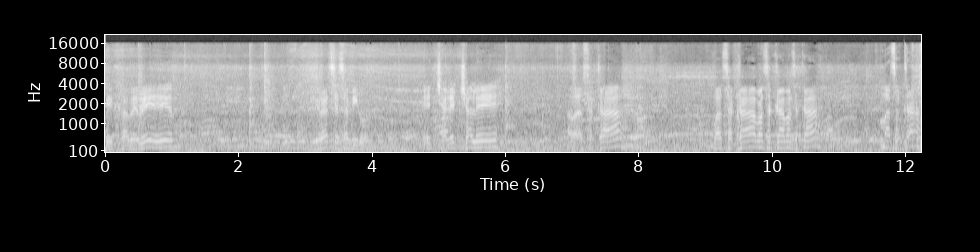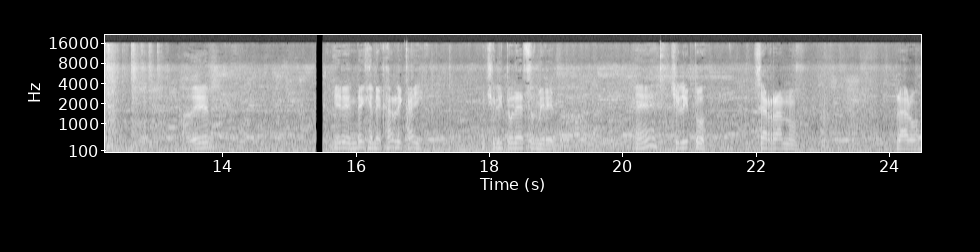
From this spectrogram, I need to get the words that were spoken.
Déjame ver. Gracias, amigo. Échale, échale. Vas acá. Vas acá, vas acá, vas acá. Más acá. A ver. Miren, dejen dejarle caer. Un chilito de estos, miren. ¿Eh? Chilito serrano. Claro,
